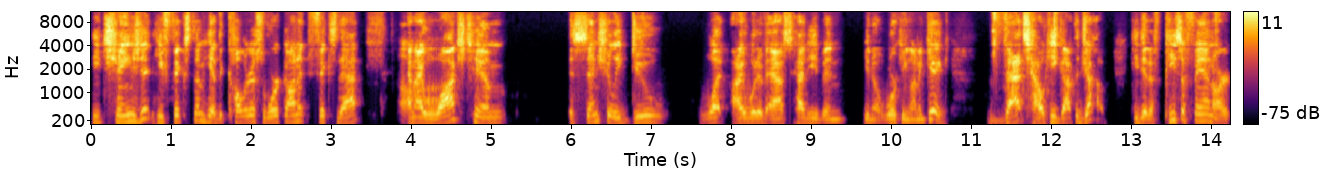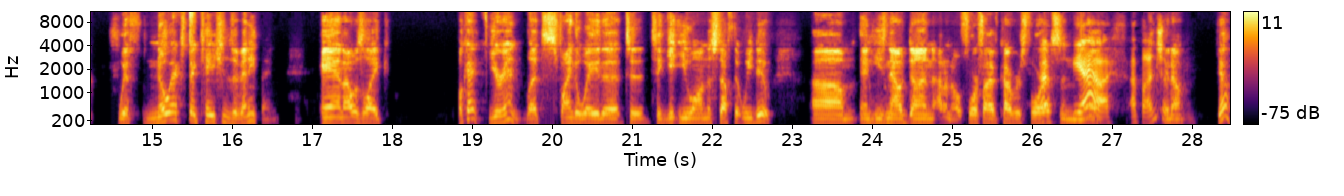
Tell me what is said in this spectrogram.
He changed it. He fixed them. He had the colorist work on it, fix that. Aww. And I watched him essentially do what I would have asked had he been, you know, working on a gig. That's how he got the job. He did a piece of fan art with no expectations of anything. And I was like, okay, you're in. Let's find a way to to to get you on the stuff that we do. Um, and he's now done, I don't know, four or five covers for uh, us. And yeah, uh, a bunch of you know, them. Yeah.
